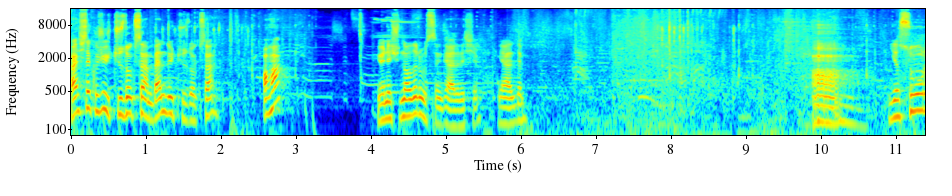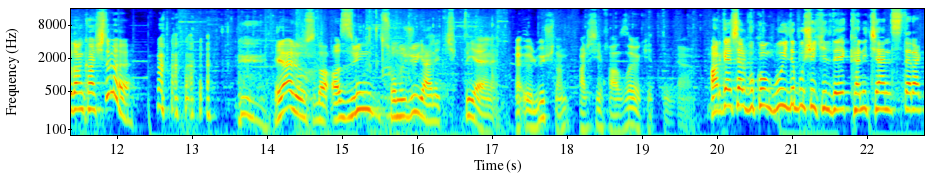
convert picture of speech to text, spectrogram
Kaçta koşuyor? 390. Ben de 390. Aha. Yöne şunu alır mısın kardeşim? Geldim. Yasuo oradan kaçtı mı? Helal olsun da azmin sonucu yani çıktı yani. Ya ölmüş lan. Her şeyi fazla yok ettim ya. Arkadaşlar Wukong bu ilde bu şekilde. Kanichen, Sterak,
